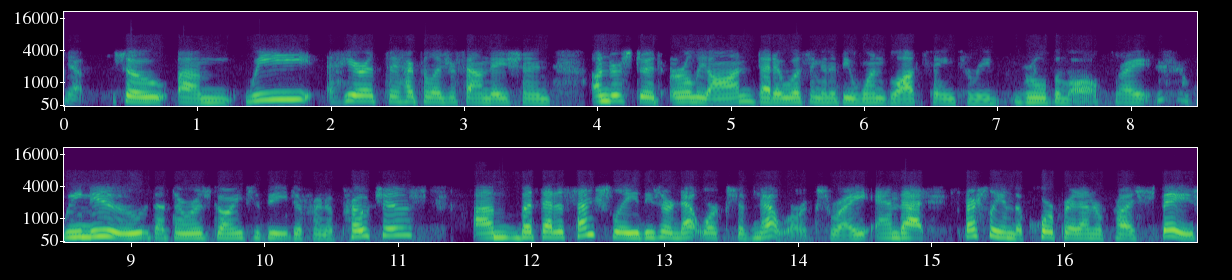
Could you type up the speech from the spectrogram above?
Yeah. So um, we here at the Hyperledger Foundation understood early on that it wasn't going to be one blockchain to re- rule them all, right? We knew that there was going to be different approaches, um, but that essentially these are networks of networks, right? And that especially in the corporate enterprise space,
